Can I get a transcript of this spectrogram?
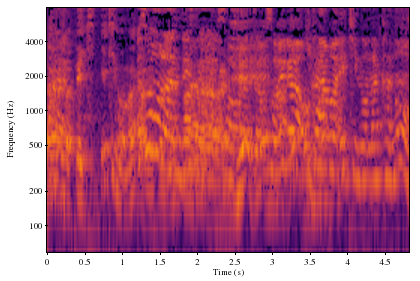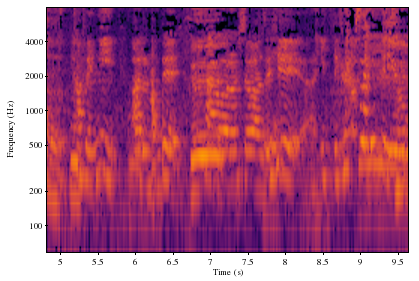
あ駅駅の中あそうなんですよ、そう。それが岡山駅の中のカフェにあるので、うん。台湾の人はぜひ行ってくださいっていう、すご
